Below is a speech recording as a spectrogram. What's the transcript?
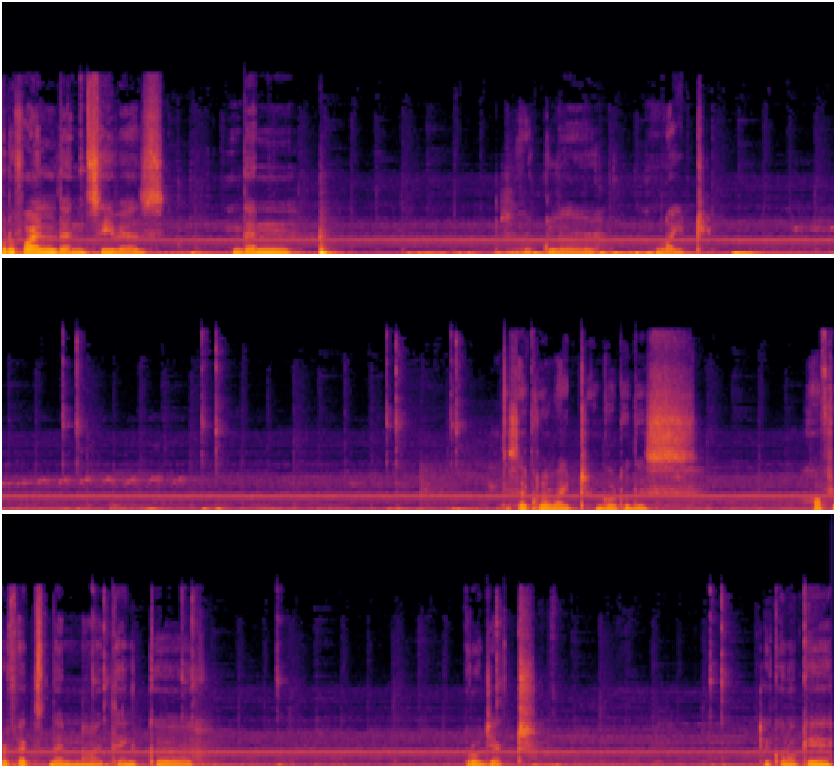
Go to file then save as. Then circular light circular light go to this after effects then i think uh, project. Click on ok.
